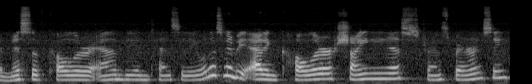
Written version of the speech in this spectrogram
emissive color, ambient intensity. Well, this is going to be adding color, shininess, transparency.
